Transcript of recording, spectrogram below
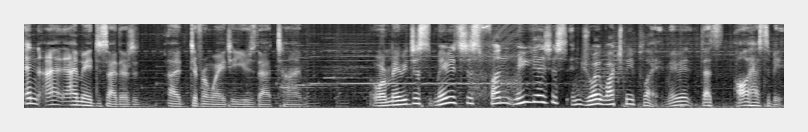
And I, I may decide there's a, a different way to use that time, or maybe just maybe it's just fun. Maybe you guys just enjoy watching me play. Maybe that's all it has to be.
